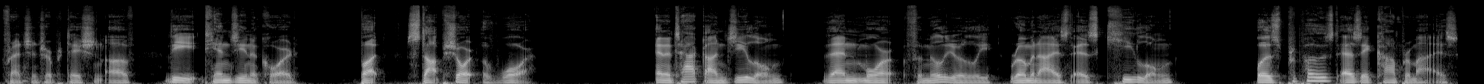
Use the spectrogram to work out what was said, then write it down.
French interpretation of the Tianjin Accord, but stop short of war. An attack on Jilong, then more familiarly romanized as Keelung, was proposed as a compromise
